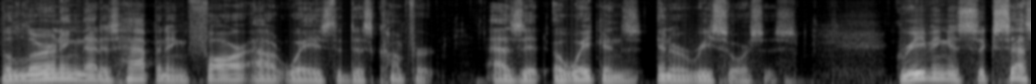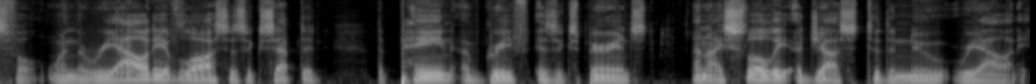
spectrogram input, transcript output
The learning that is happening far outweighs the discomfort as it awakens inner resources. Grieving is successful when the reality of loss is accepted, the pain of grief is experienced, and I slowly adjust to the new reality.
